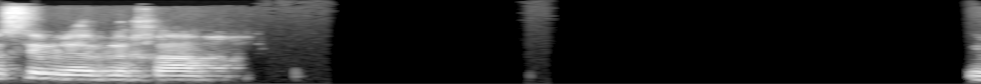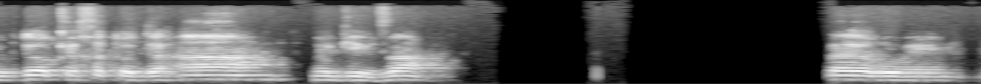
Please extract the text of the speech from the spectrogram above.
נשים לב לכך, לבדוק איך התודעה מגיבה לאירועים.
